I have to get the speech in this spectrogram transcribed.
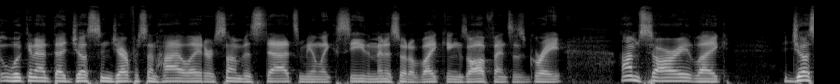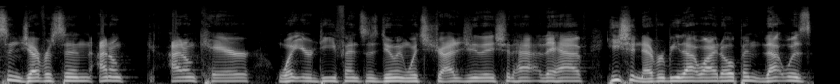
looking at that Justin Jefferson highlight or some of his stats and being like, see, the Minnesota Vikings offense is great. I'm sorry, like Justin Jefferson, I don't I don't care what your defense is doing, which strategy they should have. They have. He should never be that wide open. That was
